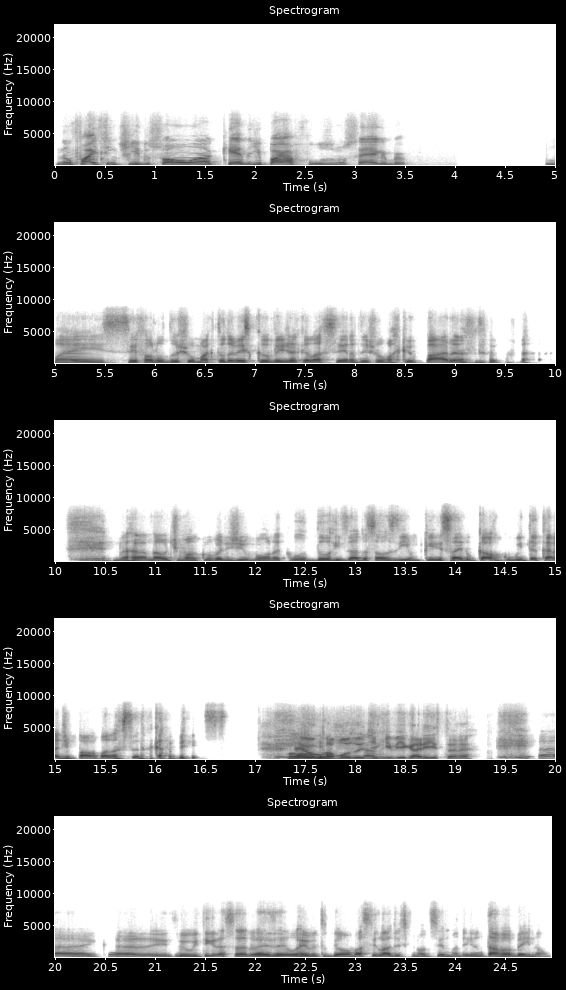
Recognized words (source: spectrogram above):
Não faz sentido, só uma queda de parafuso no cérebro. Mas você falou do Schumacher, toda vez que eu vejo aquela cena do Schumacher parando na, na última curva de Gimona, eu dou risada sozinho, porque ele sai do carro com muita cara de pau balançando a cabeça. é o famoso Dick Vigarista, né? Ai, cara, isso é muito engraçado. Mas é, o Hamilton deu uma vacilada esse final de semana. Ele não tava bem, não.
